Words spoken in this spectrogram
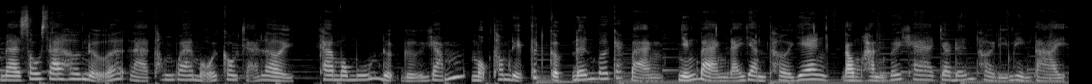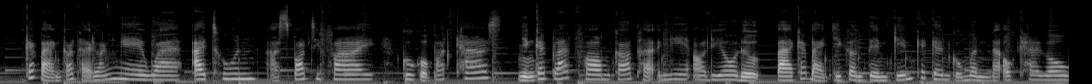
mà sâu xa hơn nữa là thông qua mỗi câu trả lời Kha mong muốn được gửi gắm một thông điệp tích cực đến với các bạn, những bạn đã dành thời gian đồng hành với Kha cho đến thời điểm hiện tại. Các bạn có thể lắng nghe qua iTunes, à, Spotify, Google Podcast, những cái platform có thể nghe audio được và các bạn chỉ cần tìm kiếm cái kênh của mình là Okago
